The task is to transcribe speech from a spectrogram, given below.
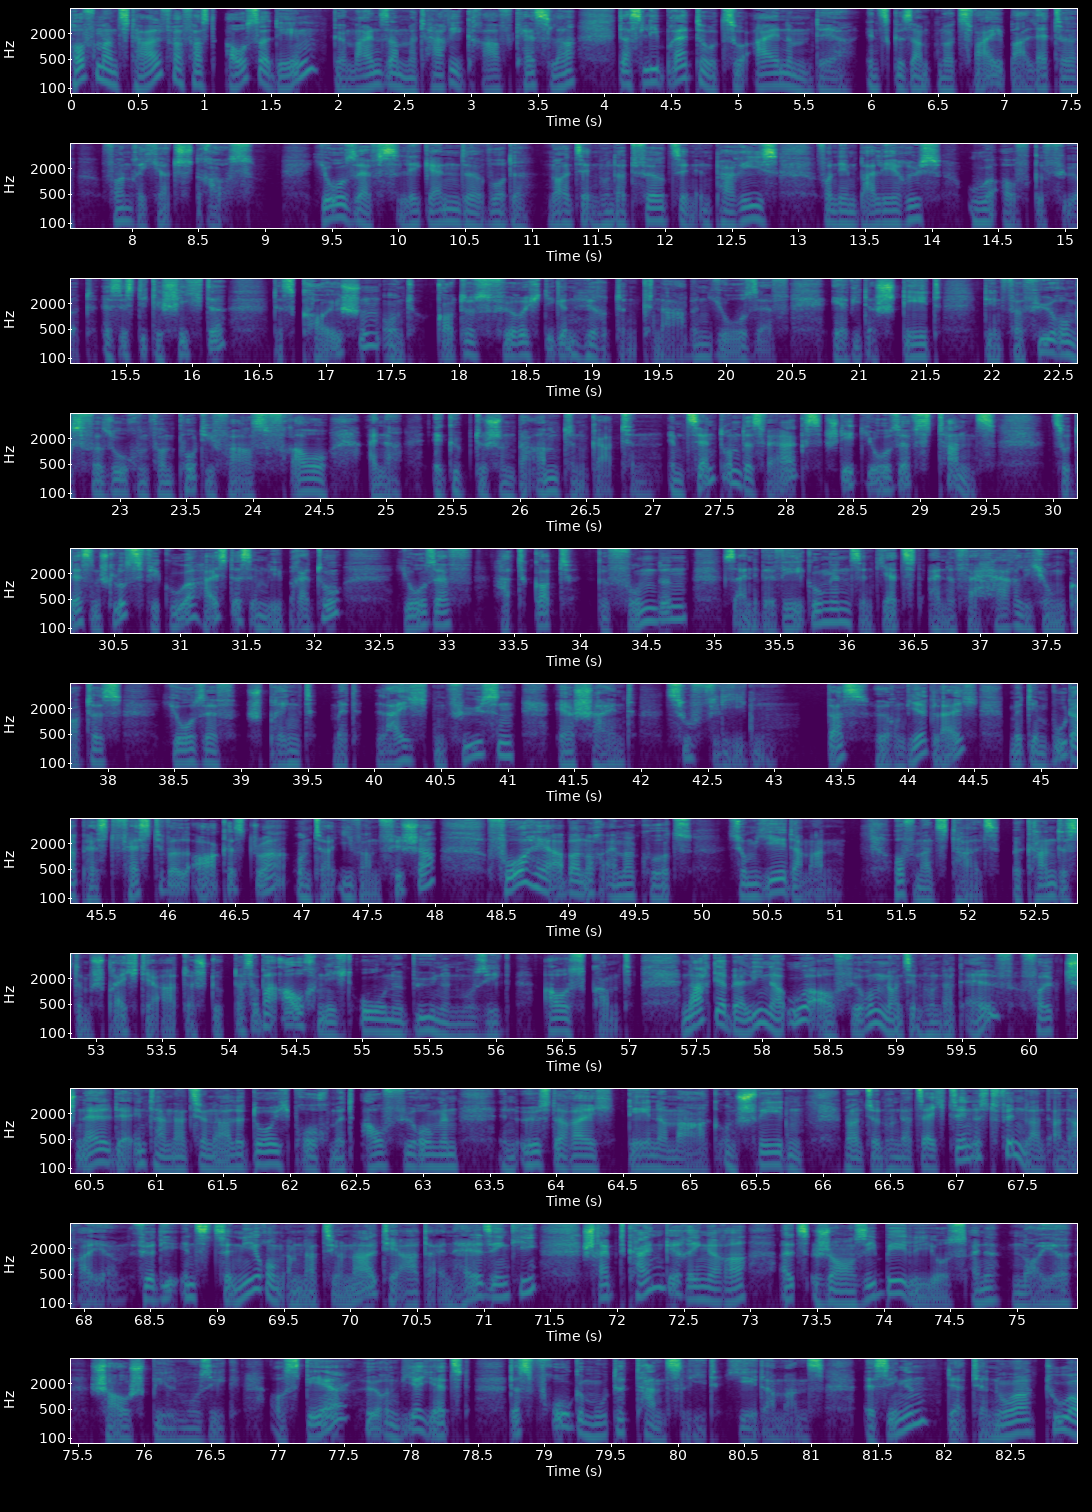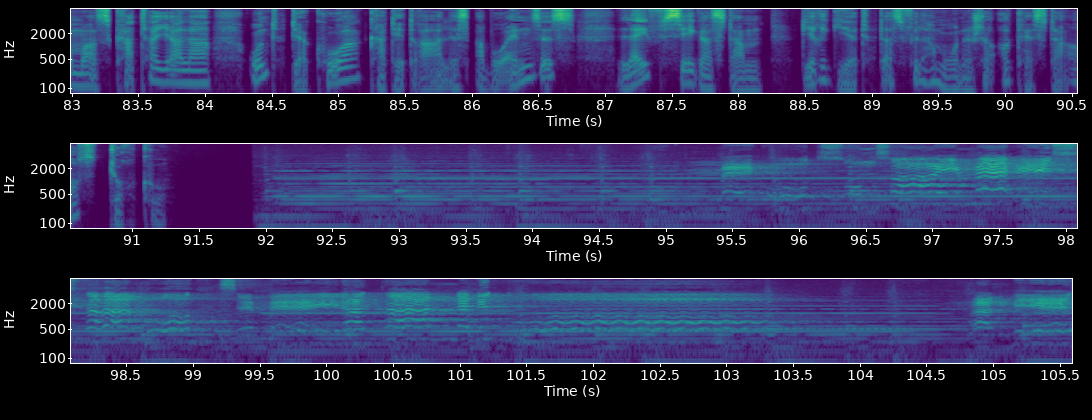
Hoffmannsthal verfasst außerdem, gemeinsam mit Harry Graf Kessler, das Libretto zu einem der insgesamt nur zwei Ballette von Richard Strauss. Josephs Legende wurde 1914 in Paris von den Ballets Russes uraufgeführt. Es ist die Geschichte des keuschen und gottesfürchtigen Hirtenknaben Joseph. Er widersteht den Verführungsversuchen von Potiphars Frau, einer ägyptischen Beamtengattin. Im Zentrum des Werks steht Josephs Tanz. Zu dessen Schlussfigur heißt es im Libretto, Joseph hat Gott gefunden, seine Bewegungen sind jetzt eine Verherrlichung Gottes, Joseph springt mit leichten Füßen, er scheint zu fliegen. Das hören wir gleich mit dem Budapest Festival Orchestra unter Ivan Fischer, vorher aber noch einmal kurz zum Jedermann. Hofmannsthals bekanntestem Sprechtheaterstück, das aber auch nicht ohne Bühnenmusik auskommt. Nach der Berliner Uraufführung 1911 folgt schnell der internationale Durchbruch mit Aufführungen in Österreich, Dänemark und Schweden. 1916 ist Finnland an der Reihe. Für die Inszenierung am Nationaltheater in Helsinki schreibt kein geringerer als Jean Sibelius eine neue Schauspielmusik. Aus der hören wir jetzt das frohgemute Tanzlied Jedermanns. Es singen der Tenor Tuomas Katajala und der Chor Cathedralis Abuensis. Leif Segerstam dirigiert das Philharmonische Orchester aus Turku. Mies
